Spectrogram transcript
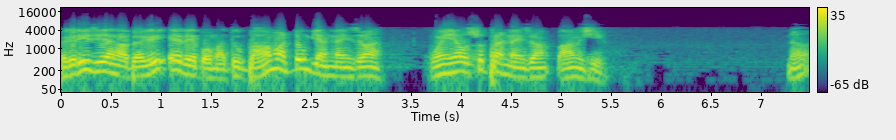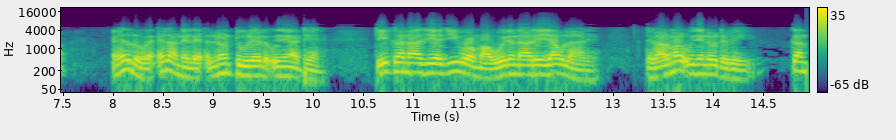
ပဂရိဇေယဟာပဂရိဧည့်သည်ပုံမှာသူဘာမှတုံ့ပြန်နိုင်စွမ်းဝင်ရောက်ဆွတ်ဖက်နိုင်စွမ်းဘာမှမရှိဘူးနော်အဲ့လိုပဲအဲ့ဒါနဲ့လည်းအလွန်တူတယ်လို့ဦးဇင်းကထင်တယ်ဒီခန္ဓာစီအကြီးပေါ်မှာဝေဒနာတွေရောက်လာတယ်ဒကာဓမ္မဦးဇင်းတို့တွေကန့်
